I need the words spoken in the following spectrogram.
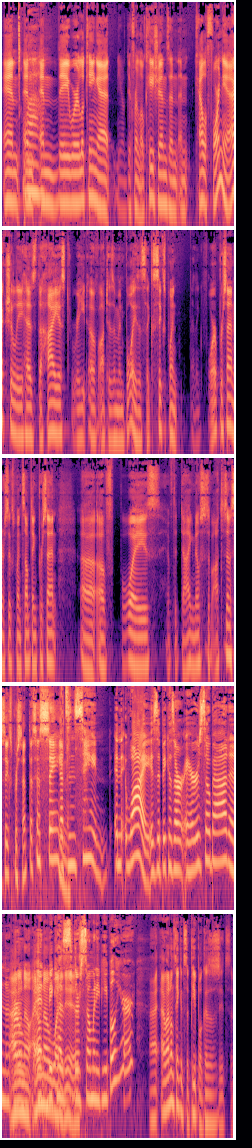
And, and, Wow. and they were looking at, you know, different locations and, and California actually has the highest rate of autism in boys. It's like 6 point, I think 4% or 6 point something percent uh, of boys have the diagnosis of autism. 6%? That's insane. That's insane. And why? Is it because our air is so bad? And I don't know. I don't know what because it is. there's so many people here. I, I don't think it's the people because it's a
